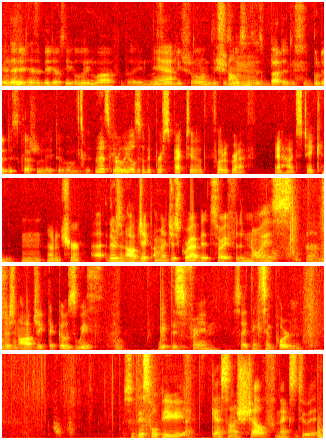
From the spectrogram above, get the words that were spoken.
And then it has a bit of the Urinoir by Marcel Yeah, Duchamp, from which is also this Buddha, this Buddha discussion later on. that But that's came probably out also the perspective of the photograph and how it's taken. Mm. I'm not sure. Uh, there's an object. I'm gonna just grab it. Sorry for the noise. Um, there's an object that goes with with this frame, so I think it's important. So this will be, I guess, on a shelf next to it. You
